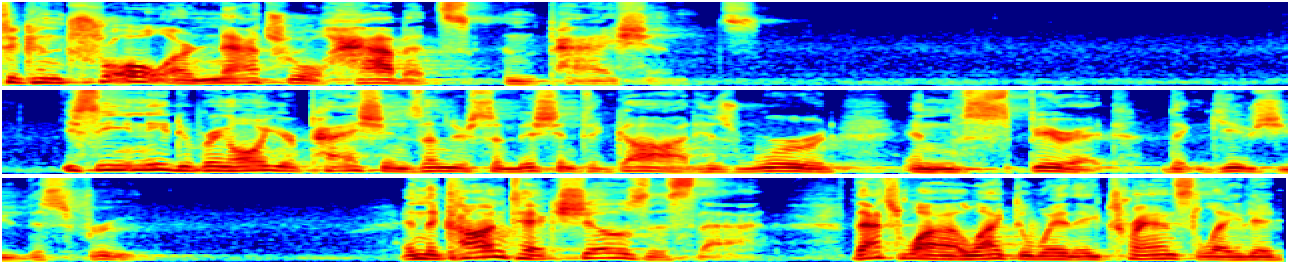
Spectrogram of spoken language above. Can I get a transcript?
To control our natural habits and passions. You see, you need to bring all your passions under submission to God, His Word, and the Spirit that gives you this fruit. And the context shows us that. That's why I like the way they translated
